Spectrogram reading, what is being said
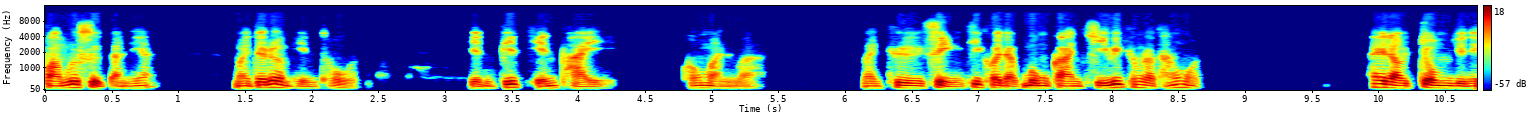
ความรู้สึกอันเนี้ย มันจะเริ่มเห็นโทษ เห็นพิษเห็นภัยของมันว่า มันคือสิ่งที่คอยดักบงการชีวิตของเราทั้งหมด ให้เราจมอยู่ใน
